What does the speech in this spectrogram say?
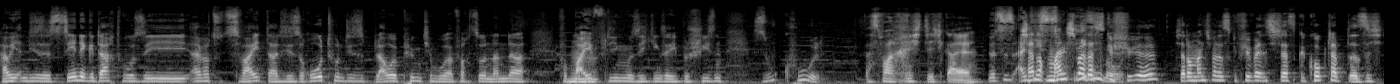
habe ich an diese Szene gedacht, wo sie einfach zu zweit da, dieses rote und dieses blaue Pünktchen, wo einfach so einander vorbeifliegen und sich gegenseitig beschießen. So cool. Das war richtig geil. Das ist Ich hatte auch manchmal das. Gefühl, ich hatte auch manchmal das Gefühl, wenn ich das geguckt habe, dass ich,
